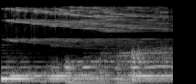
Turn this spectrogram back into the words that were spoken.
Thank.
